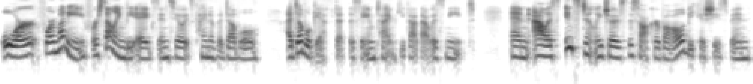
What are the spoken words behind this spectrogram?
or for money for selling the eggs. And so it's kind of a double a double gift at the same time. He thought that was neat. And Alice instantly chose the soccer ball because she's been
